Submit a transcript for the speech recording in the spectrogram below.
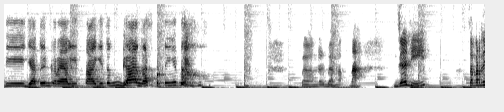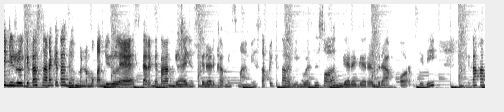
dijatuhin ke realita gitu. Enggak enggak seperti itu. Banget banget. Nah jadi seperti judul kita sekarang kita udah menemukan judul ya. Sekarang kita kan gak hanya sekedar kamis manis tapi kita lagi ngebahas nih soalnya gara-gara drakor. Jadi kita akan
